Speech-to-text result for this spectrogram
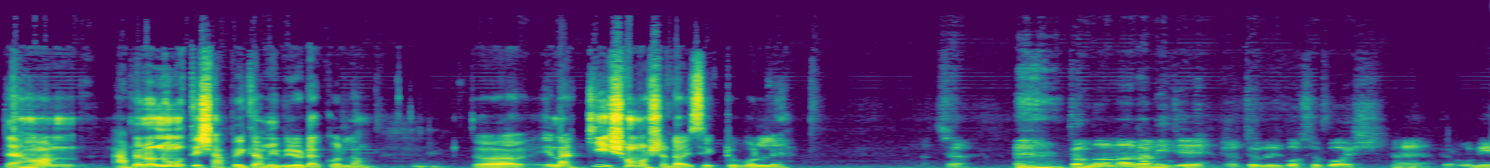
তো এখন আপনার অনুমতি সাপেক্ষে আমি ভিডিওটা করলাম। তো এনার কি সমস্যাটা হয়েছে একটু বললে? আচ্ছা। চন্দ্রনা রানী যে চল্লিশ বছর বয়স হ্যাঁ উনি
